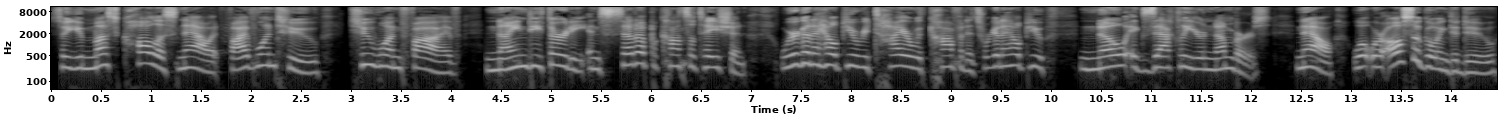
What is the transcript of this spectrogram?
So you must call us now at 512 215 9030 and set up a consultation. We're going to help you retire with confidence. We're going to help you know exactly your numbers. Now, what we're also going to do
